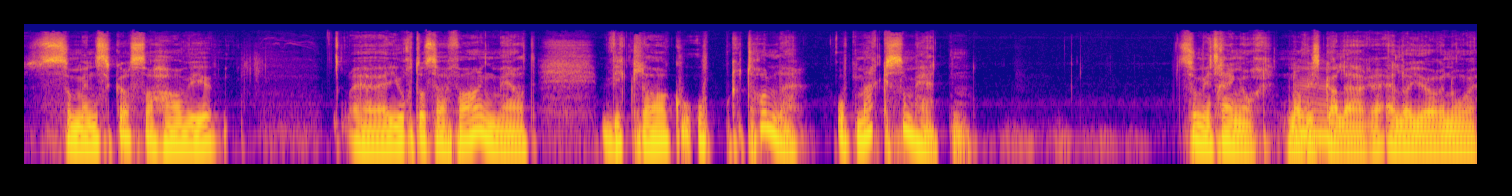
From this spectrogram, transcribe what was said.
som mennesker så har vi eh, gjort oss erfaring med at vi klarer ikke å opprettholde oppmerksomheten som vi trenger når vi skal lære eller gjøre noe,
